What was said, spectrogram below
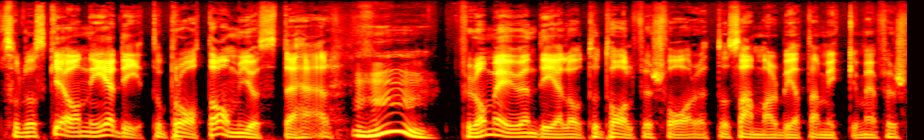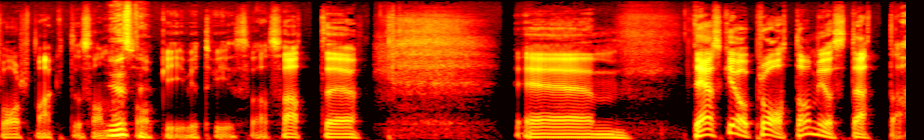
Så då ska jag ner dit och prata om just det här. Mhm. För de är ju en del av totalförsvaret och samarbetar mycket med försvarsmakt och sådana saker givetvis. Va? Så att eh, eh, där ska jag prata om just detta.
